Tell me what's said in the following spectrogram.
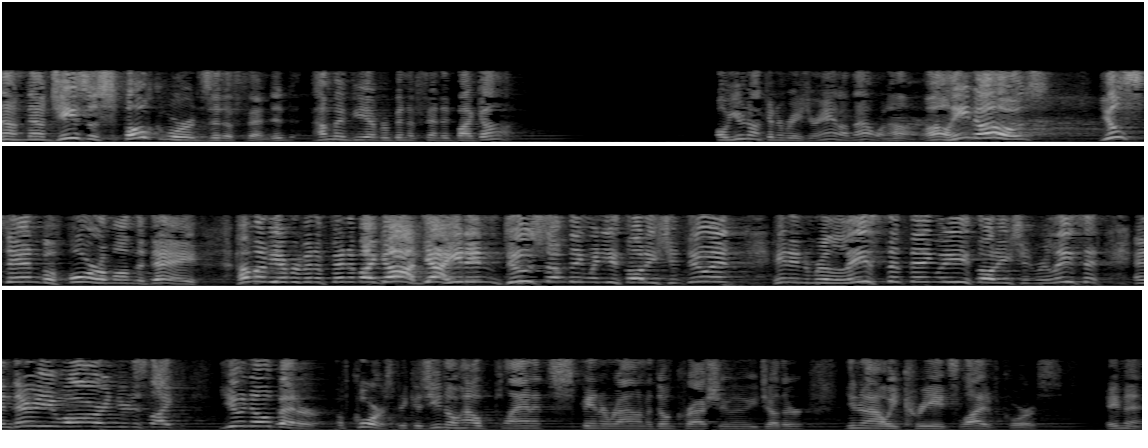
Now, now Jesus spoke words that offended. How many of you ever been offended by God? Oh, you're not going to raise your hand on that one, huh? Well, He knows. You'll stand before Him on the day. How many of you ever been offended by God? Yeah, He didn't do something when you thought He should do it. He didn't release the thing when you thought He should release it. And there you are, and you're just like, you know better, of course, because you know how planets spin around and don't crash into each other. You know how He creates light, of course. Amen.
